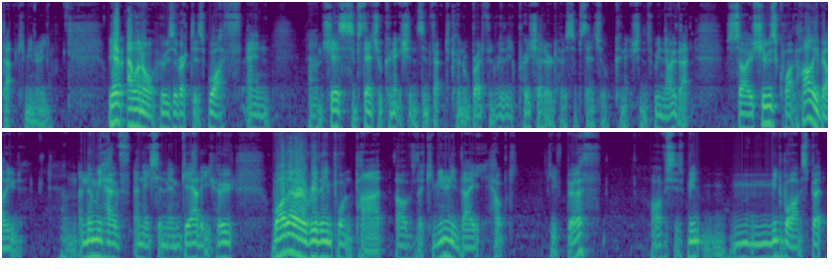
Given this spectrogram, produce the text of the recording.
that community. We have Elinor, who's the rector's wife, and um, she has substantial connections. In fact, Colonel Bradford really appreciated her substantial connections. We know that. So she was quite highly valued. Um, and then we have Anys and Mem Gowdie, who, while they were a really important part of the community, they helped give birth, obviously mid- midwives, but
